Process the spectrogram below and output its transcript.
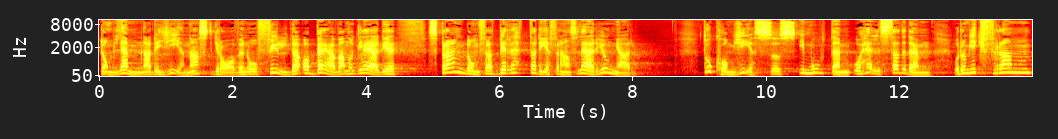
De lämnade genast graven och fyllda av bävan och glädje sprang de för att berätta det för hans lärjungar. Då kom Jesus emot dem och hälsade dem och de gick fram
